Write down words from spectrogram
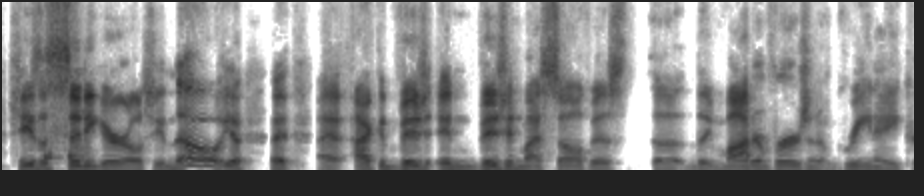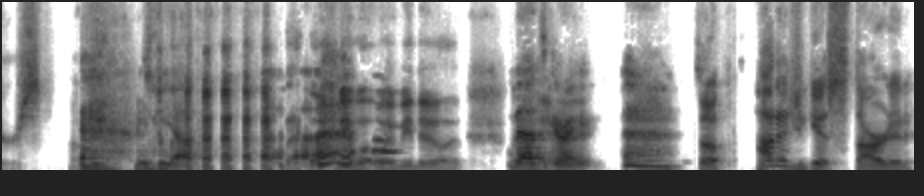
She's a city girl. She no, you know, I, I could vision, envision myself as the the modern version of Green Acres. Okay. yeah. that would be what we'd be doing. That's anyway. great. So, how did you get started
